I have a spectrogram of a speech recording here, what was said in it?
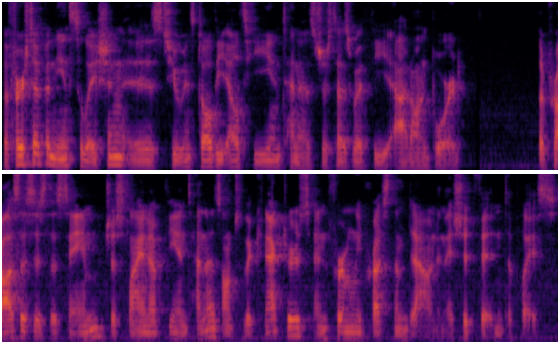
The first step in the installation is to install the LTE antennas just as with the add-on board. The process is the same, just line up the antennas onto the connectors and firmly press them down and they should fit into place.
